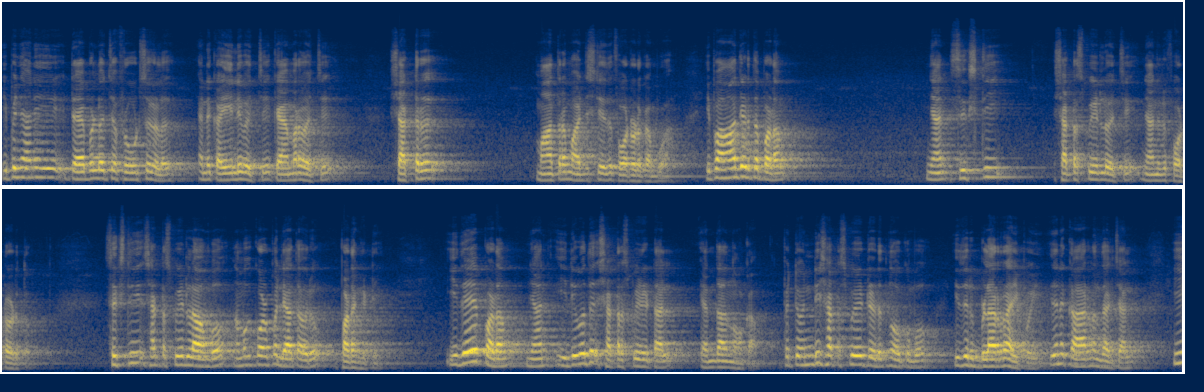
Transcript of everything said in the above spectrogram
ഇപ്പം ഞാൻ ഈ ടേബിളിൽ വെച്ച ഫ്രൂട്ട്സുകൾ എന്റെ കയ്യിൽ വെച്ച് ക്യാമറ വെച്ച് ഷട്ടർ മാത്രം അഡ്ജസ്റ്റ് ചെയ്ത് ഫോട്ടോ എടുക്കാൻ പോവാം. ഇപ്പോൾ ആദ്യം എടുത്ത പടം ഞാൻ സിക്സ്റ്റി ഷട്ടർ സ്പീഡിൽ വെച്ച് ഞാനൊരു ഫോട്ടോ എടുത്തു. സിക്സ്റ്റി ഷട്ടർ സ്പീഡിലാവുമ്പോൾ നമുക്ക് കുഴപ്പമില്ലാത്ത ഒരു പടം കിട്ടി. ഇതേ പടം ഞാൻ ഇരുപത് ഷട്ടർ സ്പീഡ് ഇട്ടാൽ എന്താന്ന് നോക്കാം. ഇപ്പോൾ ട്വന്റി ഷട്ടർ സ്പീഡ് എടുത്ത് നോക്കുമ്പോൾ ഇതൊരു ബ്ലറായിപ്പോയി ഇതിന് കാരണം എന്താ വെച്ചാൽ ഈ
